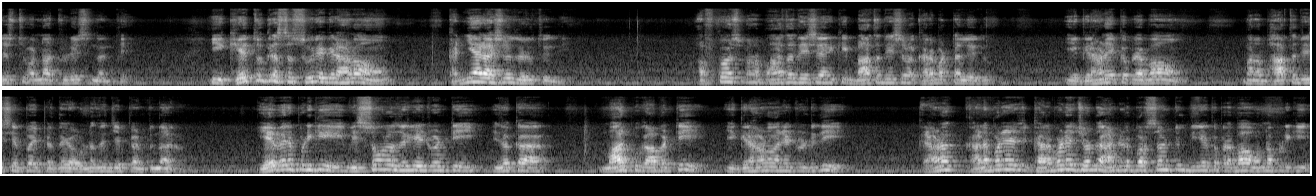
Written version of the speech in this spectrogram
just one or two days ఉంది అంతే ఈ కేతుగ్రస్త సూర్యగ్రహణం కన్యా రాశిలో జరుగుతుంది. కోర్స్ మన భారతదేశానికి భారతదేశంలో కనబట్టలేదు ఈ గ్రహణం యొక్క ప్రభావం మన భారతదేశంపై పెద్దగా ఉండదని చెప్పి అంటున్నారు. ఏమైనప్పటికీ విశ్వంలో జరిగేటువంటి ఇదొక మార్పు కాబట్టి ఈ గ్రహణం అనేటువంటిది గ్రహణం కనపడే కనపడే చోట హండ్రెడ్ పర్సెంట్ దీని యొక్క ప్రభావం ఉన్నప్పటికీ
